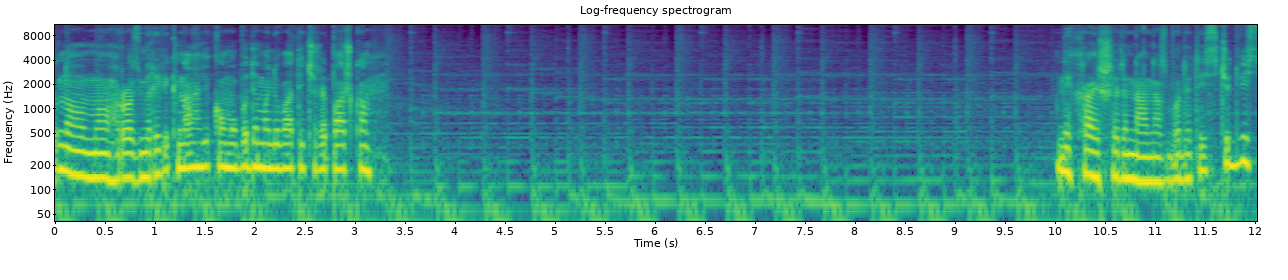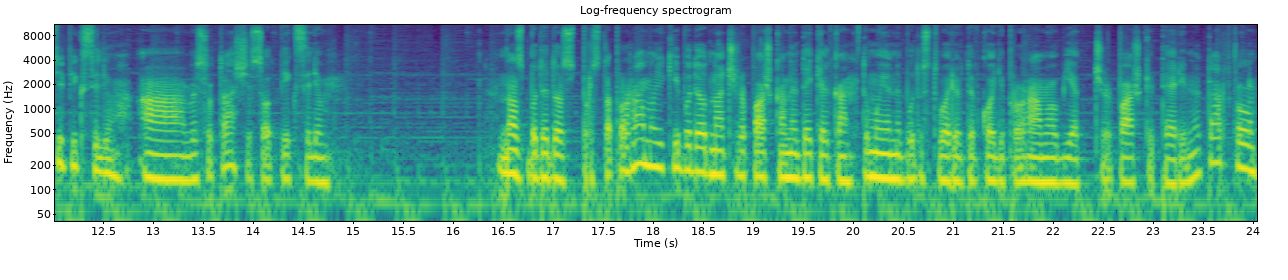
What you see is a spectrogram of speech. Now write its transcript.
Встановимо розміри вікна, в якому буде малювати черепашка. Нехай ширина у нас буде 1200 пікселів, а висота 600 пікселів. У нас буде досить проста програма, в якій буде одна черепашка, не декілька, тому я не буду створювати в коді програми об'єкт черепашки T рівне Turtle.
